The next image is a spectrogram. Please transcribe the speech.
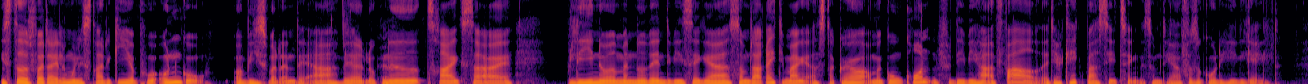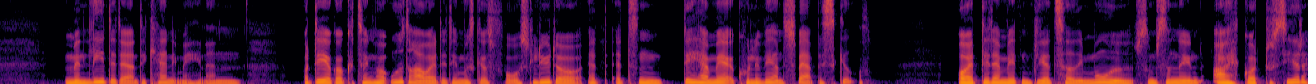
I stedet for, at der er alle mulige strategier på at undgå at vise, hvordan det er, ved at lukke ja. ned, trække sig, blive noget, man nødvendigvis ikke er, som der er rigtig mange af os, der gør, og med god grund, fordi vi har erfaret, at jeg kan ikke bare sige tingene, som de er, for så går det helt galt. Men lige det der, det kan I med hinanden. Og det, jeg godt kan tænke mig at uddrage af det, det er måske også for vores lyttere, at, at sådan, det her med at kunne levere en svær besked, og at det der med, at den bliver taget imod som sådan en, ej, godt, du siger det.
